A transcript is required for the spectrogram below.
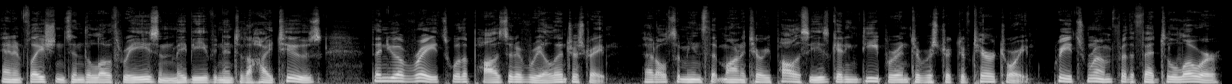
and inflation's in the low threes and maybe even into the high twos, then you have rates with a positive real interest rate. That also means that monetary policy is getting deeper into restrictive territory, creates room for the Fed to lower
